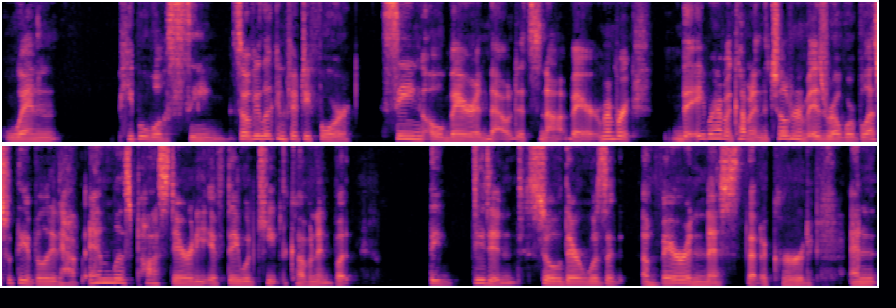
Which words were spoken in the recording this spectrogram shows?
when people will sing. So if you look in 54, sing, O barren, thou didst not bear. Remember, the Abrahamic covenant, the children of Israel were blessed with the ability to have endless posterity if they would keep the covenant, but they didn't. So there was a, a barrenness that occurred. And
